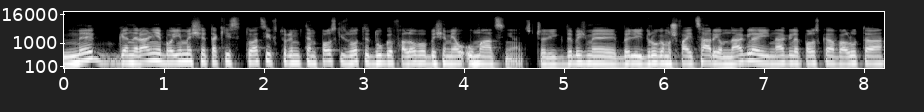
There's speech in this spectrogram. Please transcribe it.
my generalnie boimy się takiej sytuacji, w którym ten polski złoty długofalowo by się miał umacniać. Czyli gdybyśmy byli drugą Szwajcarią nagle i nagle polska waluta,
